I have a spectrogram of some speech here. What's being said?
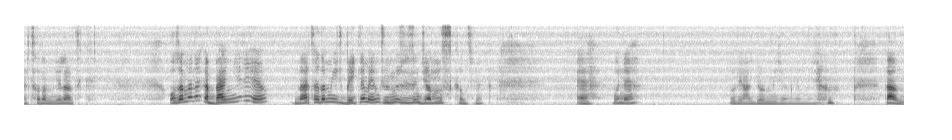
Mert Adam gel artık. O zaman aga ben geleyim. Mert Adam'ı hiç beklemeyelim çünkü sizin canınız sıkılacak. Eh bu ne? Dur ya gömmeyeceğim gömmeyeceğim. tamam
